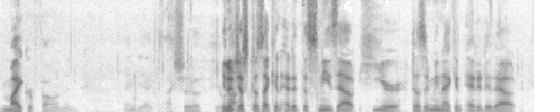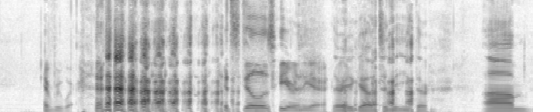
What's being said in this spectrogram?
microphone and maybe I, I should have. You know, just because I can edit the sneeze out here doesn't mean I can edit it out everywhere. it still is here in the air. There you go. It's in the ether. Um,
